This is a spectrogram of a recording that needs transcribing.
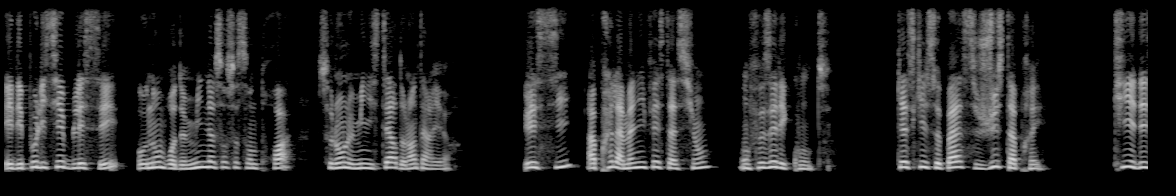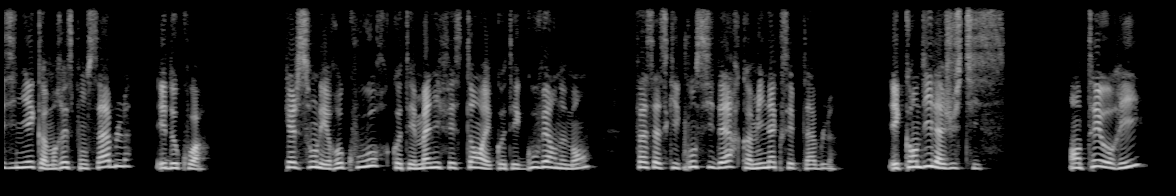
et des policiers blessés au nombre de 1963 selon le ministère de l'Intérieur. Et si, après la manifestation, on faisait les comptes? Qu'est-ce qu'il se passe juste après? Qui est désigné comme responsable et de quoi? Quels sont les recours côté manifestants et côté gouvernement face à ce qu'ils considèrent comme inacceptable Et qu'en dit la justice? En théorie,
